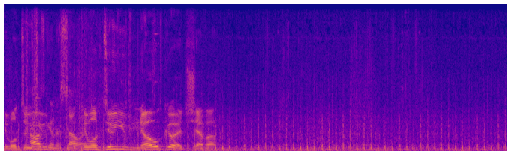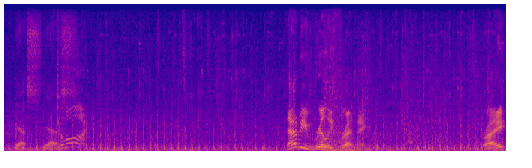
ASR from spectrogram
It will do I was you. gonna sell it. It will do you no good, Sheva. Yes, yes. Come on! That'd be really threatening. Right?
